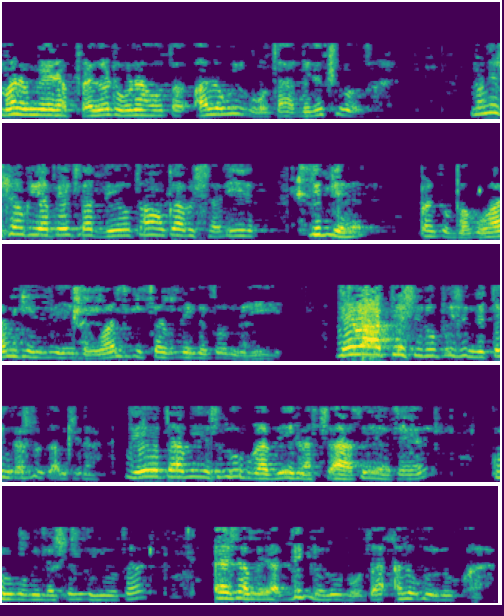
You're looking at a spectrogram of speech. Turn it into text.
मन मेरा प्रकट होना हो तो अलौकिक होता है विलक्षण होता। है मनुष्यों की अपेक्षा देवताओं का भी शरीर दिव्य है, परंतु तो भगवान के लिए, भगवान की तरफ़ देखे तो नहीं। देवात्य स्वरूप से नित्य दर्शन देवता भी इस रूप का देखना चाहते रहते हैं, उनको भी दर्शन नहीं होता। ऐसा मेरा दिव्य रूप होता अलौकिक रूप है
